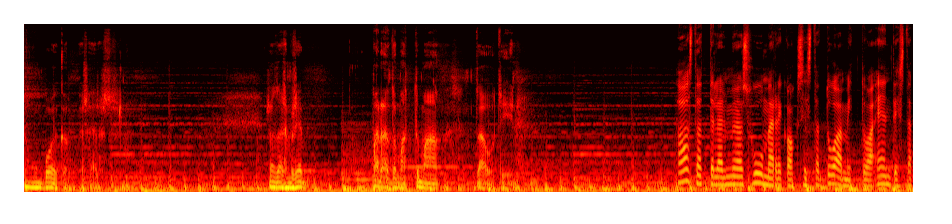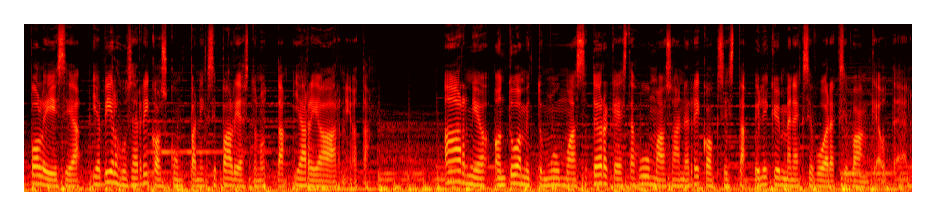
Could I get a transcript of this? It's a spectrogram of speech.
No mun poika silloin. Sanotaan semmoiseen parantumattomaan tautiin. Haastattelen myös huumerikoksista tuomittua entistä poliisia ja Vilhusen rikoskumppaniksi paljastunutta Jari Aarniota. Aarnio on tuomittu muun muassa törkeistä huumausainerikoksista yli kymmeneksi vuodeksi vankeuteen.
